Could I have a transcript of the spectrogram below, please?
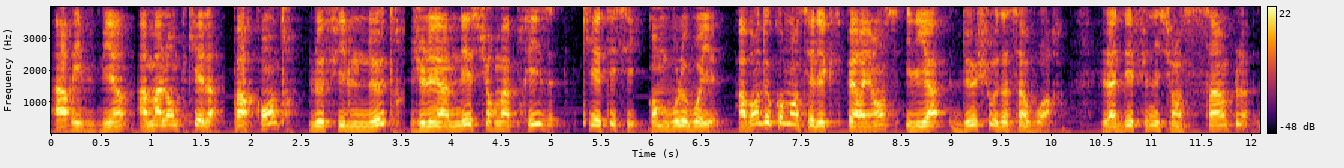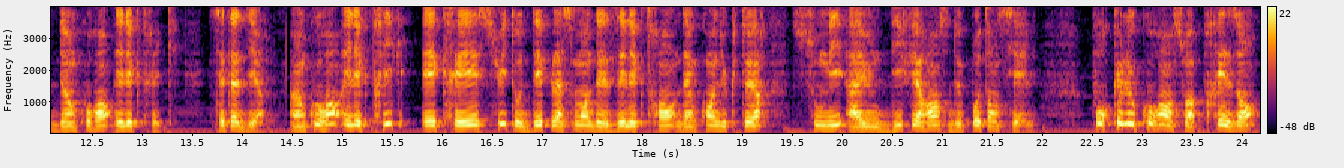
arrive bien à ma lampe qui est là. Par contre, le fil neutre, je l'ai amené sur ma prise qui est ici, comme vous le voyez. Avant de commencer l'expérience, il y a deux choses à savoir la définition simple d'un courant électrique. C'est-à-dire, Un courant électrique est créé suite au déplacement des électrons d'un conducteur soumis à une différence de potentiel. Pour que le courant soit présent,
